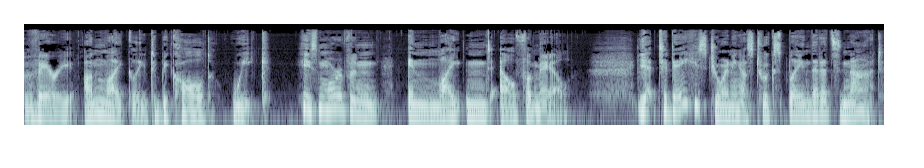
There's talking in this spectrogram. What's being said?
very unlikely to be called weak. He's more of an enlightened alpha male. Yet today he's joining us to explain that it's not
